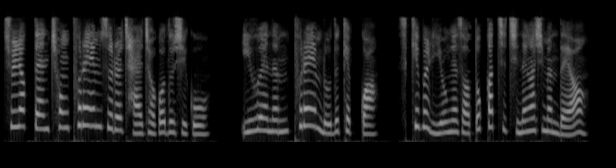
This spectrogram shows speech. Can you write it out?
출력된 총 프레임 수를 잘 적어두시고 이후에는 frame load cap과 skip을 이용해서 똑같이 진행하시면 돼요.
